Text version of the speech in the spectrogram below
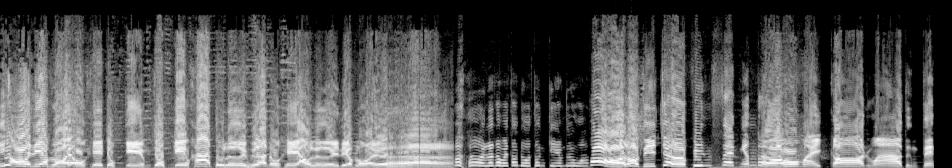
ที่โอ้ยเรียบร้อยโอเค จบเกม จบเกมฆ่าตัวเลยเพื่อนโอเคเอาเลยเรียบร้อยเออแล้วทำไมต้องดูต้นเกมด้วยวะพ่อรอบนี้เจอปินเซตงั้นเหรอโอ้ my god ว้าวตื่นเต้น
